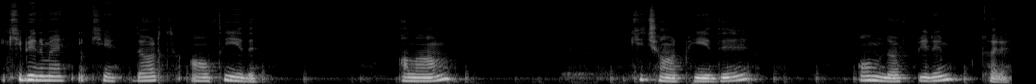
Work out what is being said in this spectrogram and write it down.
2 birime 2, 4, 6, 7. Alan 2 çarpı 7 14 birim kare.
